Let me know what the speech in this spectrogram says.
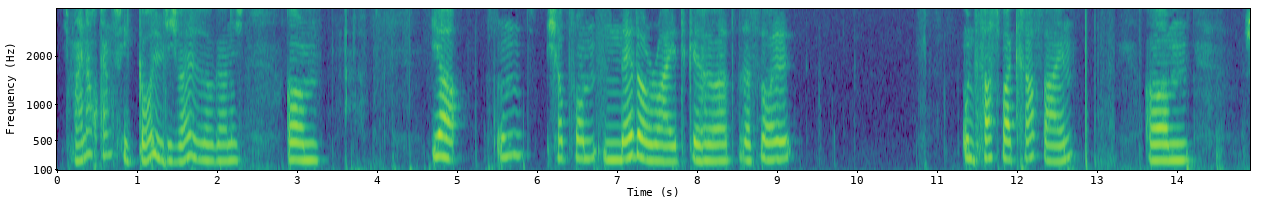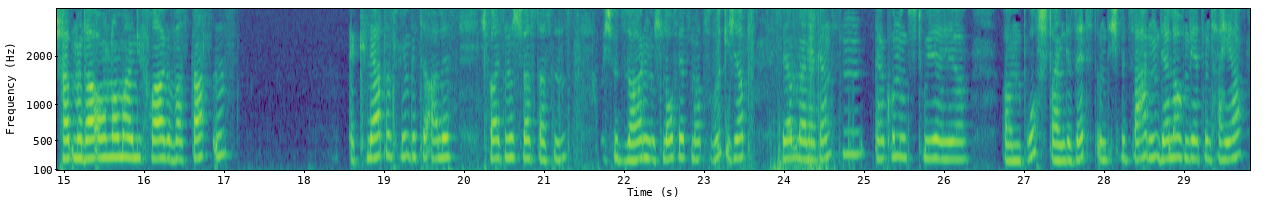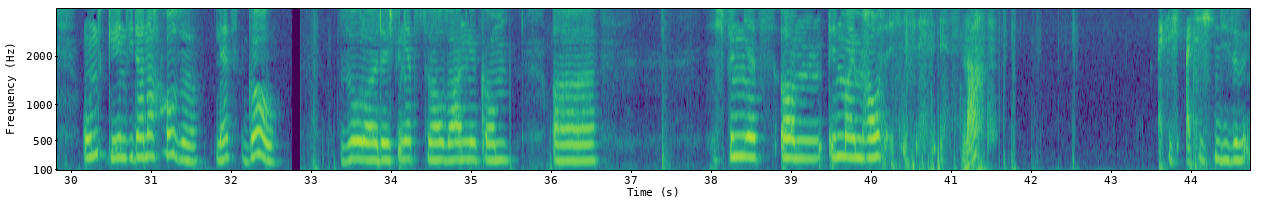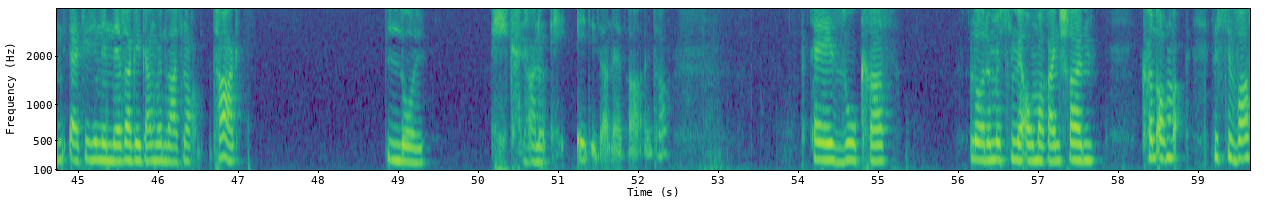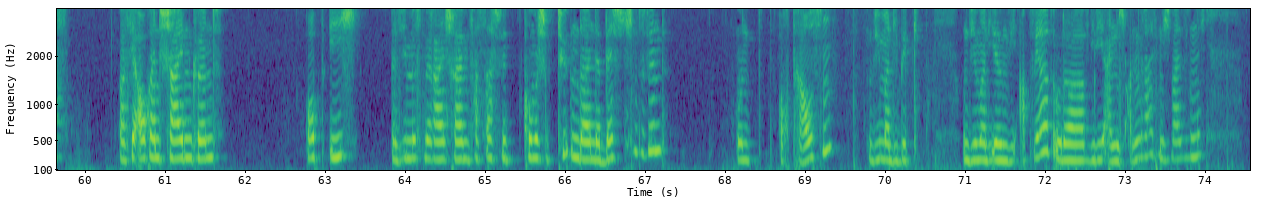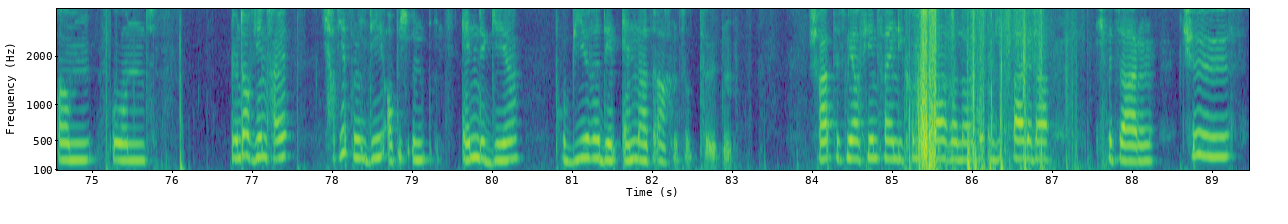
ich meine auch ganz viel Gold. Ich weiß es auch gar nicht. Ähm, ja, und ich habe von Netherite gehört. Das soll unfassbar krass sein. Ähm, schreibt mir da auch nochmal in die Frage, was das ist. Erklärt es mir bitte alles. Ich weiß nicht, was das ist. Ich würde sagen, ich laufe jetzt mal zurück. Ich habe während meiner ganzen Erkundungstour hier ähm, Bruchstein gesetzt. Und ich würde sagen, der laufen wir jetzt hinterher und gehen wieder nach Hause. Let's go. So Leute, ich bin jetzt zu Hause angekommen. Äh, ich bin jetzt ähm, in meinem Haus. Es ist, es, ist Nacht. Als ich, als ich in diese, als ich in den Nether gegangen bin, war es noch Tag. Lol. Ey, keine Ahnung. Ey, ey, dieser Nether, Alter. Ey, so krass. Leute, müsst ihr mir auch mal reinschreiben. Könnt auch mal. Wisst ihr was? Was ihr auch entscheiden könnt? Ob ich. Also, ihr müsst mir reinschreiben, was das für komische Typen da in der Bestien sind und auch draußen und wie man die und wie man die irgendwie abwehrt oder wie die eigentlich angreifen, ich weiß es nicht. Ähm, und und auf jeden Fall, ich habe jetzt eine Idee, ob ich in, ins Ende gehe, probiere den Enderdrachen zu töten. Schreibt es mir auf jeden Fall in die Kommentare, Leute, in die Frage da. Ich würde sagen, tschüss.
